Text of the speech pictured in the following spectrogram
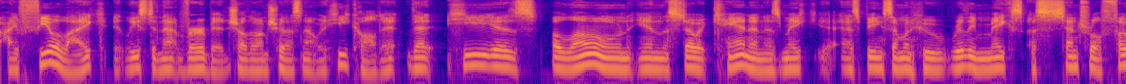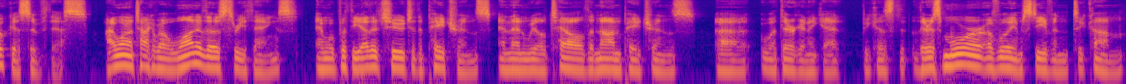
i feel like at least in that verbiage although i'm sure that's not what he called it that he is alone in the stoic canon as make as being someone who really makes a central focus of this. I want to talk about one of those three things and we'll put the other two to the patrons and then we'll tell the non-patrons uh, what they're going to get because th- there's more of William Stephen to come,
